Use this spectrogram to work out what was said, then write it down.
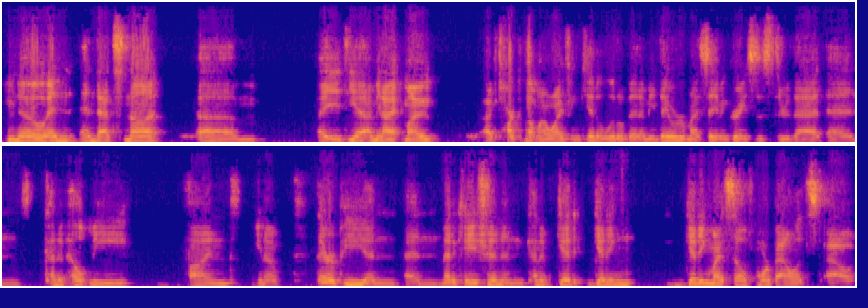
You know, and and that's not. Um, I, it, yeah, I mean, I my I've talked about my wife and kid a little bit. I mean, they were my saving graces through that, and kind of helped me find you know therapy and and medication and kind of get getting getting myself more balanced out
